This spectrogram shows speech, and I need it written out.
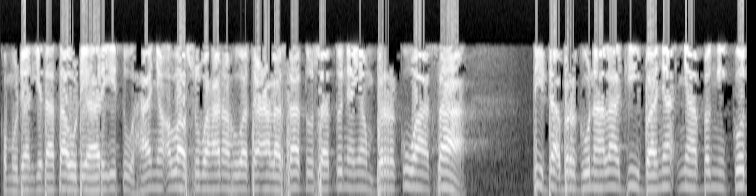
Kemudian kita tahu di hari itu hanya Allah Subhanahu wa taala satu-satunya yang berkuasa. Tidak berguna lagi banyaknya pengikut,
